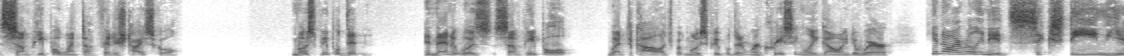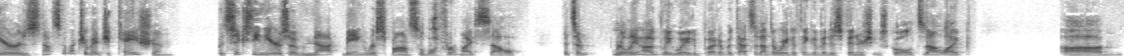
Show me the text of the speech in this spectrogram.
some people went to finished high school most people didn't and then it was some people went to college, but most people didn't. We're increasingly going to where, you know, I really need 16 years, not so much of education, but 16 years of not being responsible for myself. It's a really mm-hmm. ugly way to put it, but that's another way to think of it as finishing school. It's not like um,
